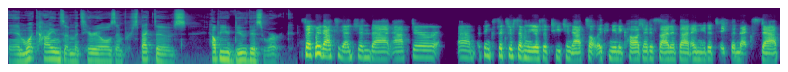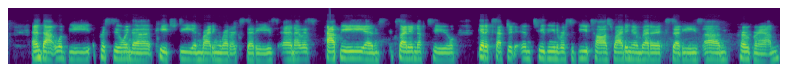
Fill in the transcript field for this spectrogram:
And what kinds of materials and perspectives help you do this work? So I forgot to mention that after um, I think six or seven years of teaching at Salt Lake Community College, I decided that I needed to take the next step, and that would be pursuing a PhD in writing and rhetoric studies. And I was happy and excited enough to get accepted into the University of Utah's writing and rhetoric studies um, program.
